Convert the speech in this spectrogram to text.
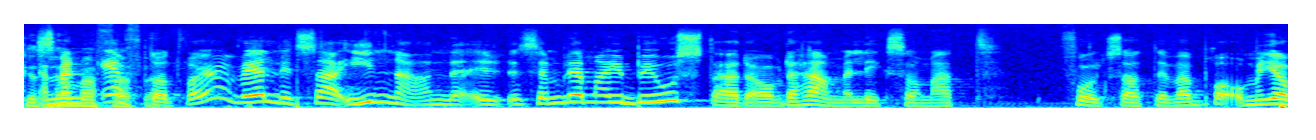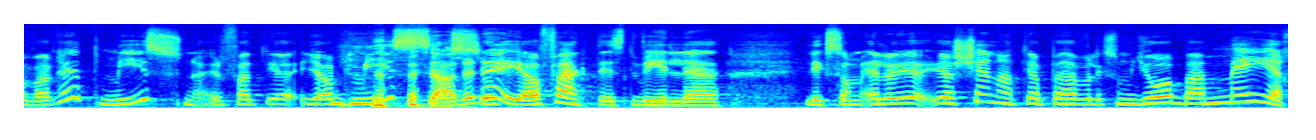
Ja, men efteråt var jag väldigt så här innan, sen blev man ju boostad av det här med liksom att folk sa att det var bra. Men jag var rätt missnöjd för att jag, jag missade det jag faktiskt ville, liksom, eller jag, jag känner att jag behöver liksom jobba mer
